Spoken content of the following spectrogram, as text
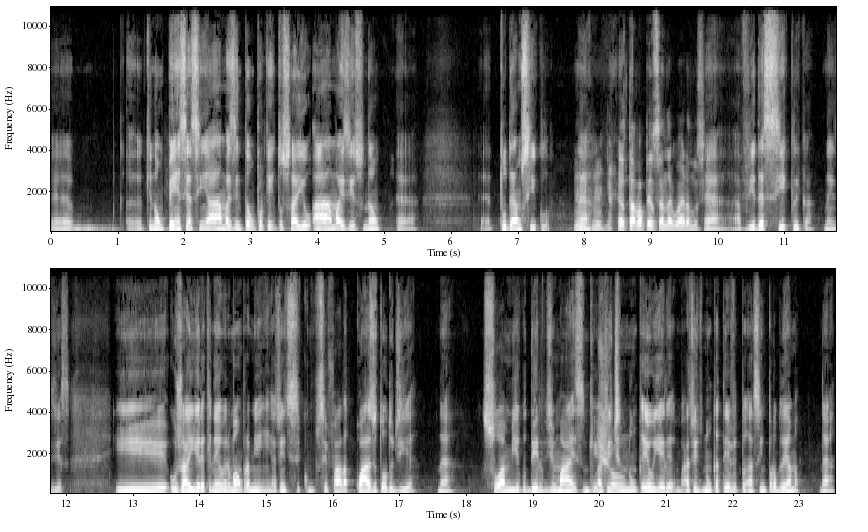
é, é, que não pensem assim ah mas então por que, que tu saiu ah mas isso não é, é, tudo é um ciclo né Uhum. Eu tava pensando agora no é, a vida é cíclica, nem diz. E o Jair é que nem o irmão para mim, a gente se, se fala quase todo dia, né? Sou amigo dele demais. Que a gente show. nunca, eu e ele, a gente nunca teve assim problema, né?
